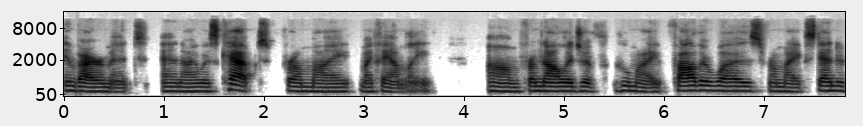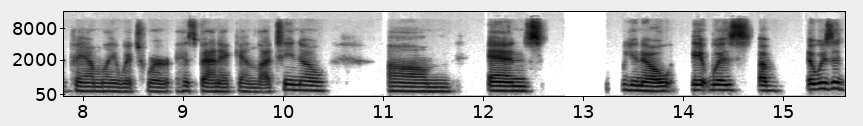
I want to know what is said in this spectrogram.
environment and I was kept from my my family um, from knowledge of who my father was, from my extended family, which were Hispanic and Latino. Um, and, you know, it was a it was a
